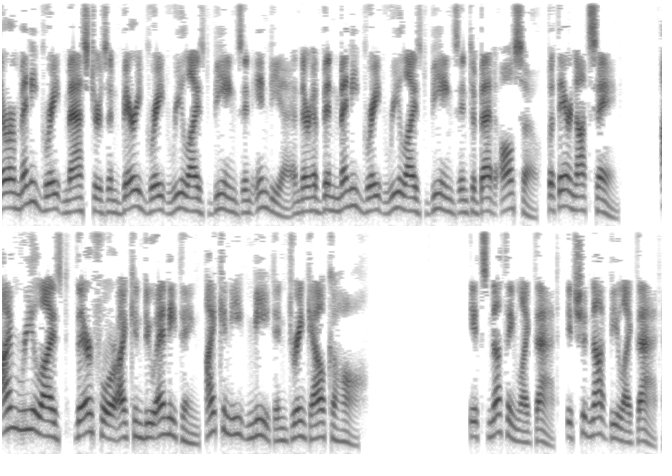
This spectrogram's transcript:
there are many great masters and very great realized beings in India and there have been many great realized beings in Tibet also, but they are not saying, I'm realized, therefore I can do anything, I can eat meat and drink alcohol. It's nothing like that. It should not be like that.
